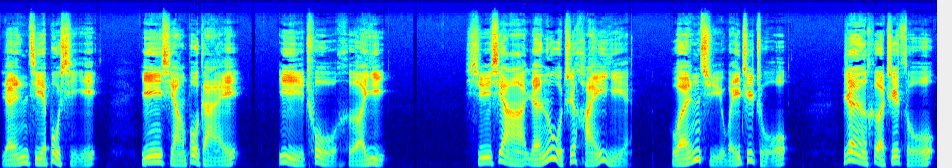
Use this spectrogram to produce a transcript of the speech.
人皆不喜。因想不改，益处何益？许下人物之海也，文举为之主，任贺之足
